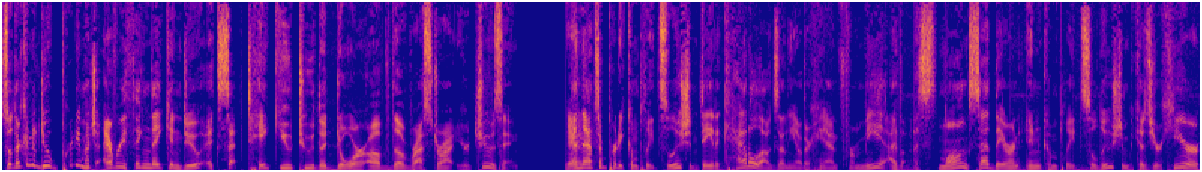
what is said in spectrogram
So they're going to do pretty much everything they can do except take you to the door of the restaurant you're choosing. Yeah. And that's a pretty complete solution. Data catalogs, on the other hand, for me, I've uh, long said they are an incomplete solution because you're here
